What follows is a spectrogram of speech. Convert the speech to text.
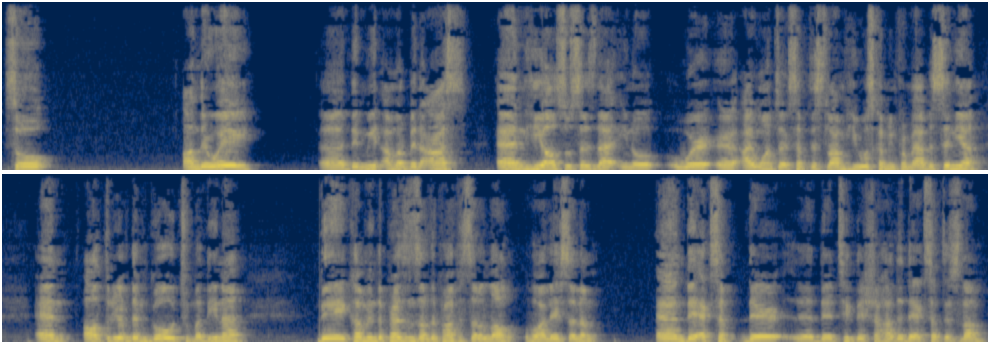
So, on their way, uh, they meet Amr bin As, and he also says that, you know, where uh, I want to accept Islam, he was coming from Abyssinia, and all three of them go to Medina. They come in the presence of the Prophet ﷺ, and they accept their, uh, they take their shahada, they accept Islam.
